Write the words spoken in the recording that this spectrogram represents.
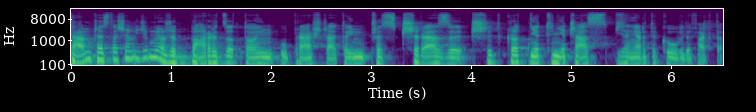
tam często się ludzie mówią, że bardzo to im upraszcza, to im przez trzy razy, trzykrotnie tnie czas pisania artykułów de facto.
